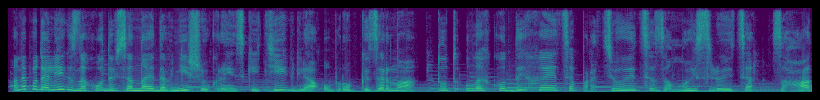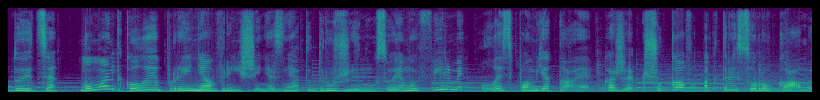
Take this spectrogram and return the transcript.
А неподалік знаходився найдавніший український тік для обробки зерна. Тут легко дихається, працюється, замислюється, згадується. Момент, коли прийняв рішення зняти дружину у своєму фільмі, Олесь пам'ятає. Каже, шукав актрису роками,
